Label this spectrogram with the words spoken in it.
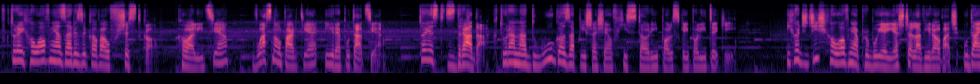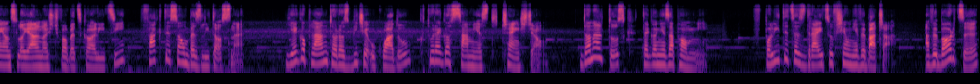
w której Hołownia zaryzykował wszystko: koalicję, własną partię i reputację. To jest zdrada, która na długo zapisze się w historii polskiej polityki. I choć dziś Hołownia próbuje jeszcze lawirować, udając lojalność wobec koalicji, fakty są bezlitosne. Jego plan to rozbicie układu, którego sam jest częścią. Donald Tusk tego nie zapomni. W polityce zdrajców się nie wybacza, a wyborcy,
